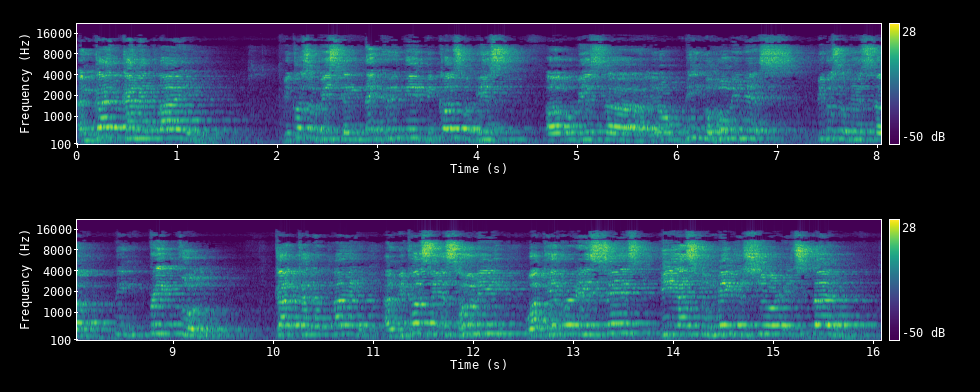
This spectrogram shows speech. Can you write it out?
And God cannot lie. Because of His integrity, because of His, uh, of his uh, you know, being holiness, because of His uh, being faithful, God cannot lie. And because He is holy, whatever He says, He has to make sure it's done.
